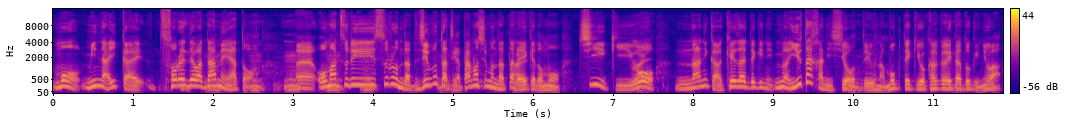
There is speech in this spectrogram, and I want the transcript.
もうみんな一回それではダメやと、ーお祭りするんだって自分たちが楽しむんだったらええけども、地域を何か経済的に、まあ、豊かにしようっていうふうな目的を掲げた時には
